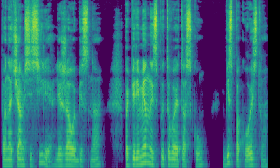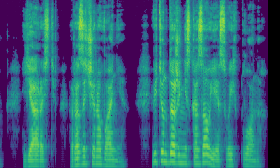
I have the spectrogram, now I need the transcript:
По ночам Сесилия лежала без сна, попеременно испытывая тоску, беспокойство, ярость, разочарование. Ведь он даже не сказал ей о своих планах.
